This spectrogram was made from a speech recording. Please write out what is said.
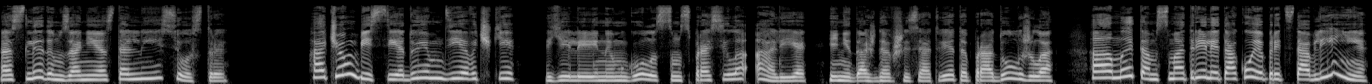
а следом за ней остальные сестры. «О чем беседуем, девочки?» — елейным голосом спросила Алия и, не дождавшись ответа, продолжила. «А мы там смотрели такое представление.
